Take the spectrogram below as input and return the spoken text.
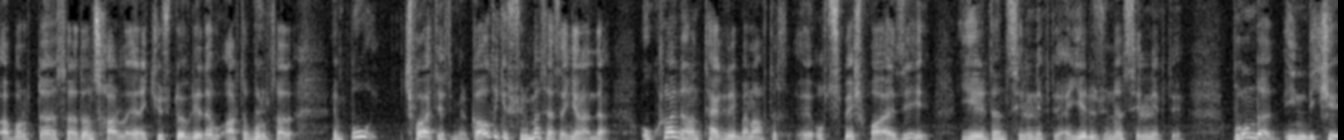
abortda sıradan çıxarırlar. Yəni 200 dövriyyədə artıq vurub sıradan. Yəni bu kifayət etmir. Qaldı ki, sülh məsələsinə gələndə Ukraynanın təqribən artıq 35%-i e, yerdən silinibdir. Yəni yer üzündən silinibdir. Bunun da indiki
